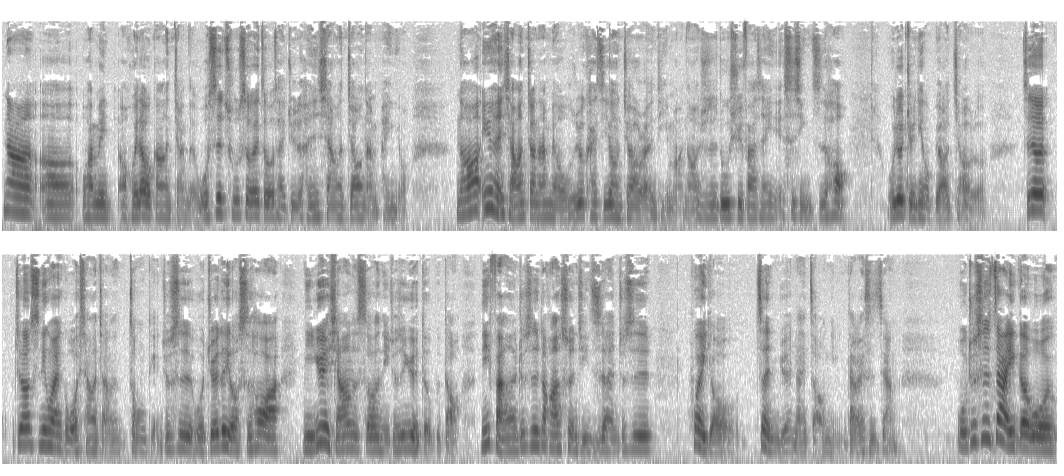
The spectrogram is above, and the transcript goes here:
那呃，我还没呃回到我刚刚讲的，我是出社会之后才觉得很想要交男朋友。然后因为很想要交男朋友，我就开始用交友软体嘛。然后就是陆续发生一点事情之后，我就决定我不要交了。这就这就是另外一个我想要讲的重点，就是我觉得有时候啊，你越想要的时候，你就是越得不到，你反而就是让它顺其自然，就是会有正缘来找你，大概是这样。我就是在一个我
